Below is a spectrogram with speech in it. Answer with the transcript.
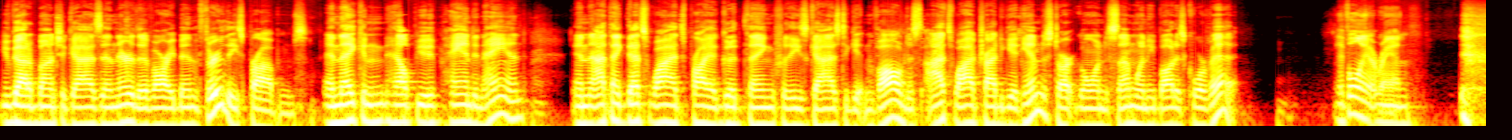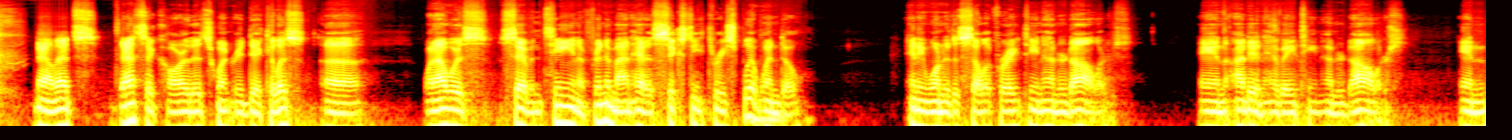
you've got a bunch of guys in there that have already been through these problems, and they can help you hand in hand. And I think that's why it's probably a good thing for these guys to get involved. Is that's why I tried to get him to start going to some when he bought his Corvette. If only it ran. Now that's that's a car that's went ridiculous. Uh, when I was 17, a friend of mine had a 63 split window and he wanted to sell it for $1,800. And I didn't have $1,800. And,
